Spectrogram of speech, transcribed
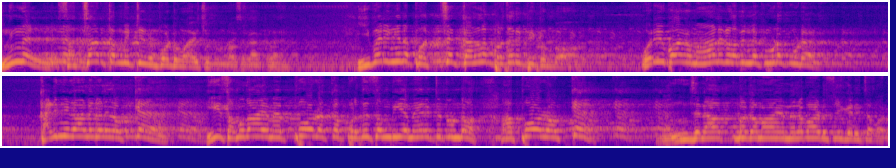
നിങ്ങൾ സച്ചാർ കമ്മിറ്റി റിപ്പോർട്ട് വായിച്ചിട്ടുണ്ടോ സഖാക്കളെ? ഇവരിങ്ങനെ പച്ചക്കള്ളം പ്രചരിപ്പിക്കുമ്പോ ഒരു വിഭാഗം ആളുകൾ അതിന്റെ കൂടെ കൂടാണ്. കഴിഞ്ഞ കാലങ്ങളിലൊക്കെ ഈ സമുദായം എപ്പോഴൊക്കെ പ്രതിസന്ധിയെ നേരിട്ടിട്ടുണ്ടോ അപ്പോഴൊക്കെ വഞ്ചനാത്മകമായ നിലപാട് സ്വീകരിച്ചവർ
